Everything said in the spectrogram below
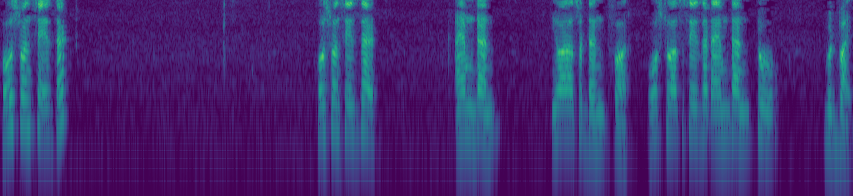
Host 1 says that host 1 says that I am done. You are also done for. Host 2 also says that I am done too goodbye.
